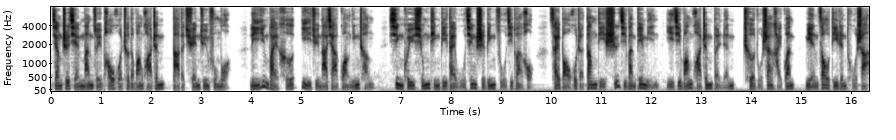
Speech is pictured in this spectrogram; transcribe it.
将之前满嘴跑火车的王化贞打得全军覆没，里应外合，一举拿下广宁城。幸亏熊廷弼带五千士兵阻击断后，才保护着当地十几万边民以及王化贞本人撤入山海关，免遭敌人屠杀。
